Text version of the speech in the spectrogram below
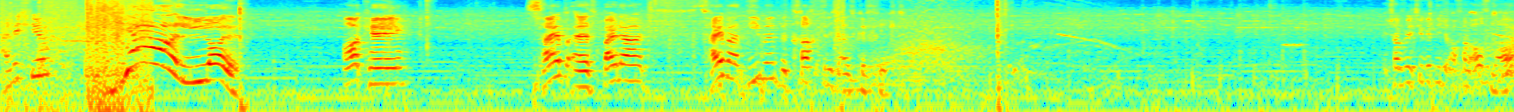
Kann ich hier? Ja, lol. Okay. Cyber, äh, Spider, Cyber Demon betrachte dich als gefickt. Ich hoffe, die Tür geht nicht auch von außen auf.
